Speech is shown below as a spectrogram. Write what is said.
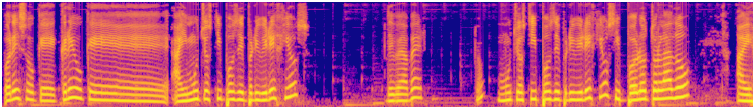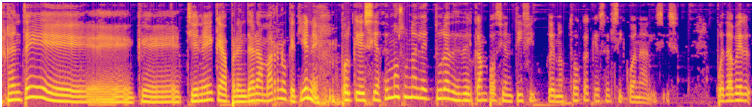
Por eso que creo que hay muchos tipos de privilegios, debe haber, muchos tipos de privilegios y por otro lado hay gente eh, que tiene que aprender a amar lo que tiene. Porque si hacemos una lectura desde el campo científico que nos toca, que es el psicoanálisis, puede haber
